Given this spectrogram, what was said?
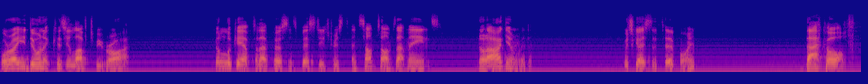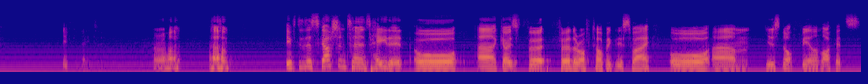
or are you doing it because you love to be right? You've got to look out for that person's best interest, and sometimes that means not arguing with it. Which goes to the third point back off if you need to. Alright? Um, if the discussion turns heated or uh, goes fur- further off topic this way, or um, you're just not feeling like it's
